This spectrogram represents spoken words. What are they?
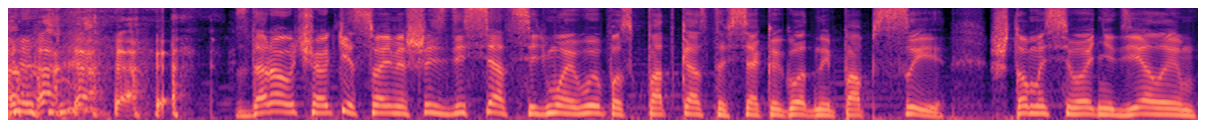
Здорово, чуваки, с вами 67-й выпуск подкаста «Всякой годной попсы». Что мы сегодня делаем?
